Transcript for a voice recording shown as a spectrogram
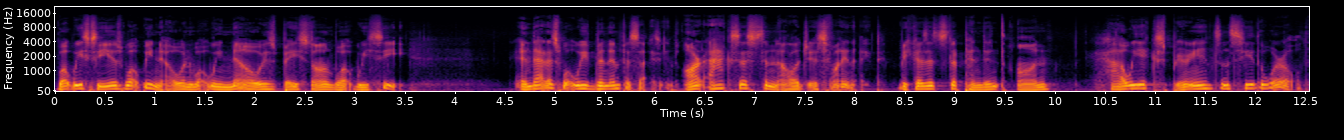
What we see is what we know, and what we know is based on what we see. And that is what we've been emphasizing. Our access to knowledge is finite because it's dependent on how we experience and see the world.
